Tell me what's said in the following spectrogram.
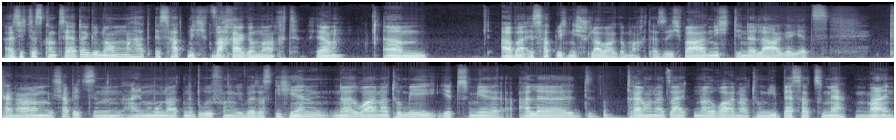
als ich das Konzert da genommen hat, es hat mich wacher gemacht, ja. Ähm, aber es hat mich nicht schlauer gemacht. Also ich war nicht in der Lage, jetzt keine Ahnung, ich habe jetzt in einem Monat eine Prüfung über das Gehirn, Neuroanatomie, jetzt mir alle 300 Seiten Neuroanatomie besser zu merken. Nein,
